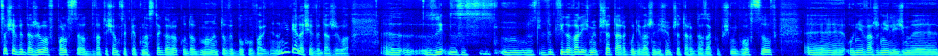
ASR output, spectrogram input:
co się wydarzyło w Polsce od 2015 roku do momentu wybuchu wojny. No niewiele się wydarzyło. E, Zlikwidowaliśmy przetarg, unieważniliśmy przetarg na zakup śmigłowców, unieważniliśmy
